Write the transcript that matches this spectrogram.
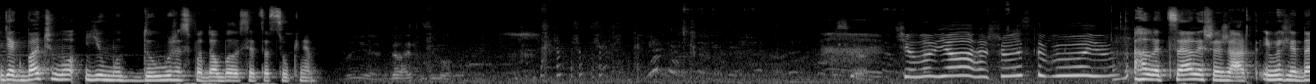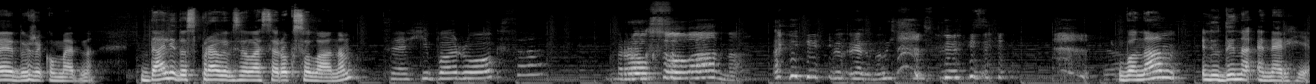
Як бачимо, йому дуже сподобалася ця сукня. Ну ні, давайте знову. Чолов'яга, що з тобою? Але це лише жарт і виглядає дуже комедно. Далі до справи взялася Роксолана. Це хіба Рокса? Роксолана. Вона людина енергія,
